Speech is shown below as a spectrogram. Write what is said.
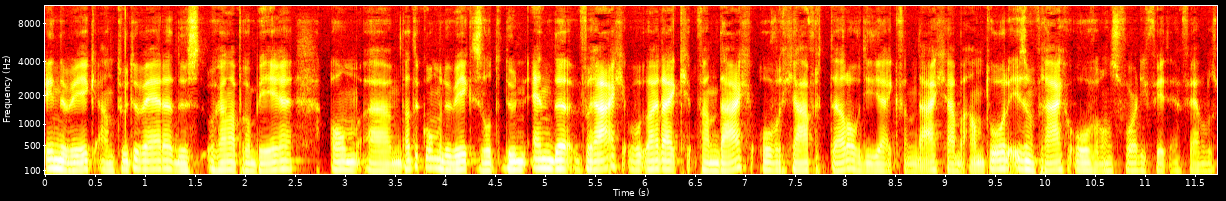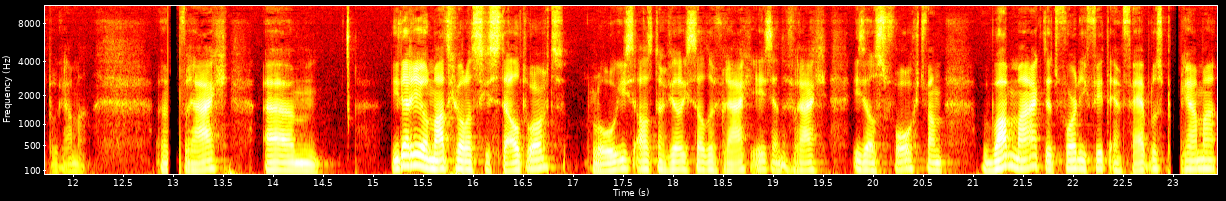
in de week aan toe te wijden. Dus we gaan dat proberen om um, dat de komende week zo te doen. En de vraag waar dat ik vandaag over ga vertellen, of die dat ik vandaag ga beantwoorden, is een vraag over ons 40 Fit en Fabulous programma. Een vraag um, die daar regelmatig wel eens gesteld wordt. Logisch, als het een veelgestelde vraag is. En de vraag is als volgt van, wat maakt het 40 Fit en Fabulous programma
